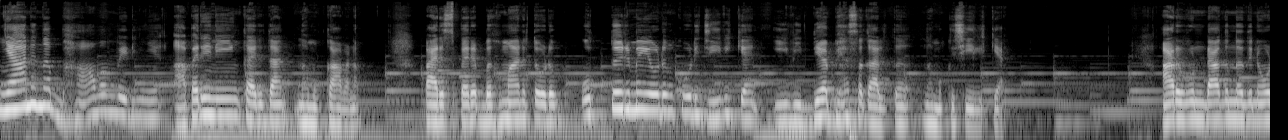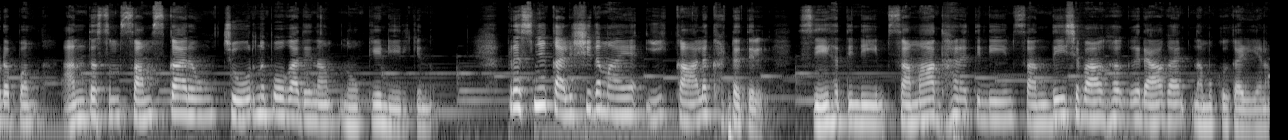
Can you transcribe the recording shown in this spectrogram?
ഞാനെന്ന ഭാവം വെടിഞ്ഞ് അപരനെയും കരുതാൻ നമുക്കാവണം. പരസ്പര ബഹുമാനത്തോടും ഒത്തൊരുമയോടും കൂടി ജീവിക്കാൻ ഈ വിദ്യാഭ്യാസ കാലത്ത് നമുക്ക് ശീലിക്കാം. അറിവുണ്ടാകുന്നതിനോടൊപ്പം അന്തസ്സും സംസ്കാരവും ചോർന്നു പോകാതെ നാം നോക്കേണ്ടിയിരിക്കുന്നു. പ്രശ്ന കലുഷിതമായ ഈ കാലഘട്ടത്തിൽ സ്നേഹത്തിന്റെയും സമാധാനത്തിന്റെയും സന്ദേശവാഹകരാകാൻ നമുക്ക് കഴിയണം.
